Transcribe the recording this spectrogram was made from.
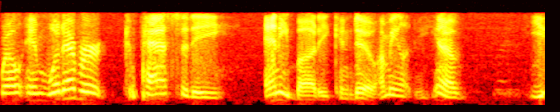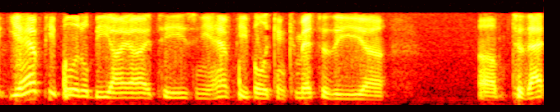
Well, in whatever capacity anybody can do. I mean, you know, you, you have people that'll be IITs, and you have people that can commit to the uh, uh, to that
